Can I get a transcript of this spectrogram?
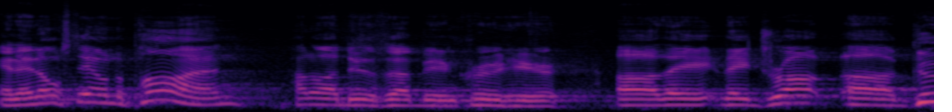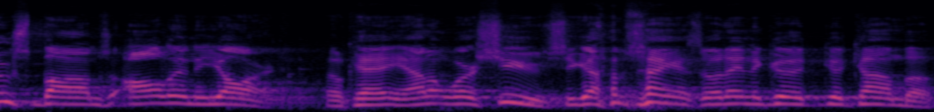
And they don't stay on the pond, how do I do this without being crude here? Uh, they, they drop uh, goose bombs all in the yard, okay? I don't wear shoes, you got what I'm saying? So it ain't a good, good combo.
